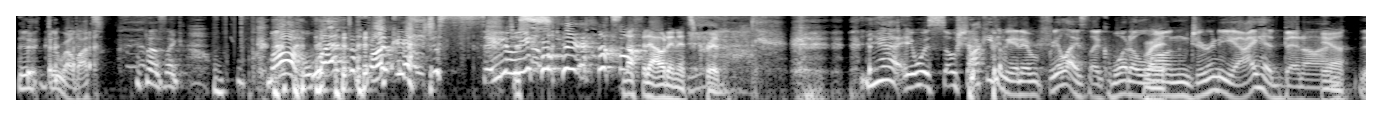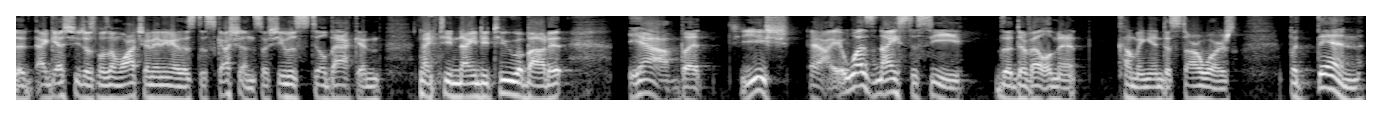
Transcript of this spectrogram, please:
they're, they're, robots." And I was like, "Mom, what the fuck?" I just say to just me, snuff it out in its crib. Yeah, it was so shocking to me, and I realized like what a long journey I had been on. Yeah. That I guess she just wasn't watching any of this discussion, so she was still back in 1992 about it. Yeah, but geesh, it was nice to see the development coming into Star Wars, but then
